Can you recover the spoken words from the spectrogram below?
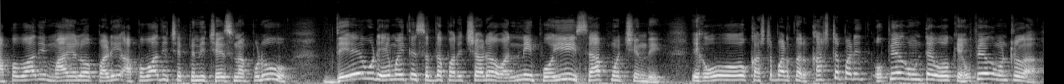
అపవాది మాయలో పడి అపవాది చెప్పింది చేసినప్పుడు దేవుడు ఏమైతే సిద్ధపరిచాడో అవన్నీ పోయి శాపం వచ్చింది. ఇక ఓ కష్టపడుతున్నారు కష్టపడి ఉపయోగం ఉంటే ఓకే ఉపయోగం ఉంటలా.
